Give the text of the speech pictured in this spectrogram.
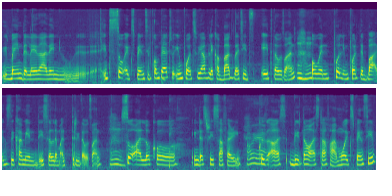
you buying the leather, then you, uh, it's so expensive compared to imports. We have like a bag that is 8,000, but when people import the bags, they come in, they sell them at 3,000. So our local industry is suffering Oh, yeah. because now our stuff are more expensive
